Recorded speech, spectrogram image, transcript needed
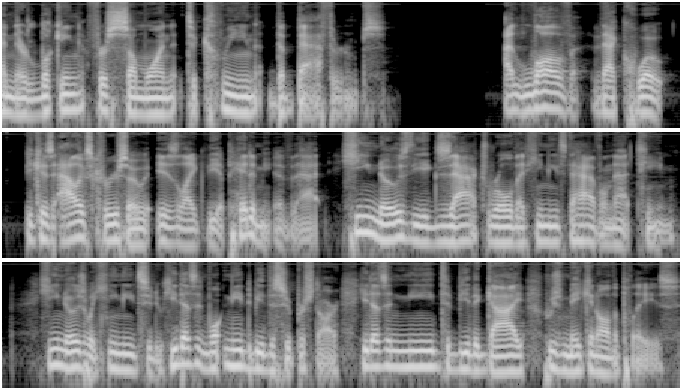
and they're looking for someone to clean the bathrooms. I love that quote because Alex Caruso is like the epitome of that. He knows the exact role that he needs to have on that team. He knows what he needs to do. He doesn't need to be the superstar. He doesn't need to be the guy who's making all the plays.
